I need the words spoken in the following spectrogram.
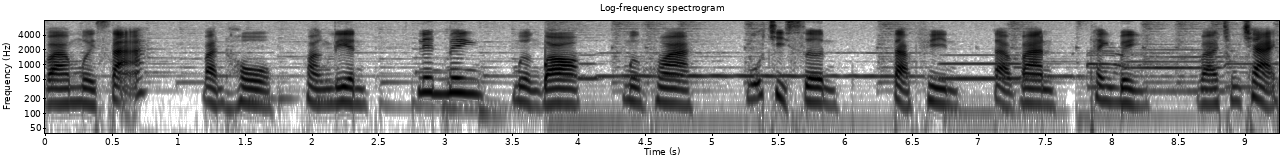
và 10 xã Bản Hồ, Hoàng Liên, Liên Minh, Mường Bò, Mường Hòa, Ngũ Chỉ Sơn, Tả Phìn, Tả Văn, Thanh Bình và Trung Trải.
